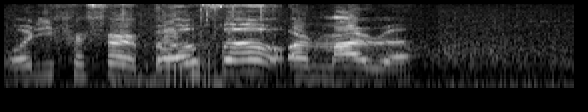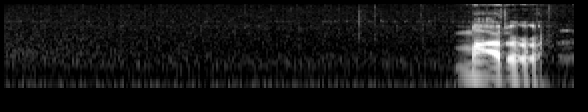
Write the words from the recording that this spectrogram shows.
What do you prefer, Bofo or Mara? Madara. Uh,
